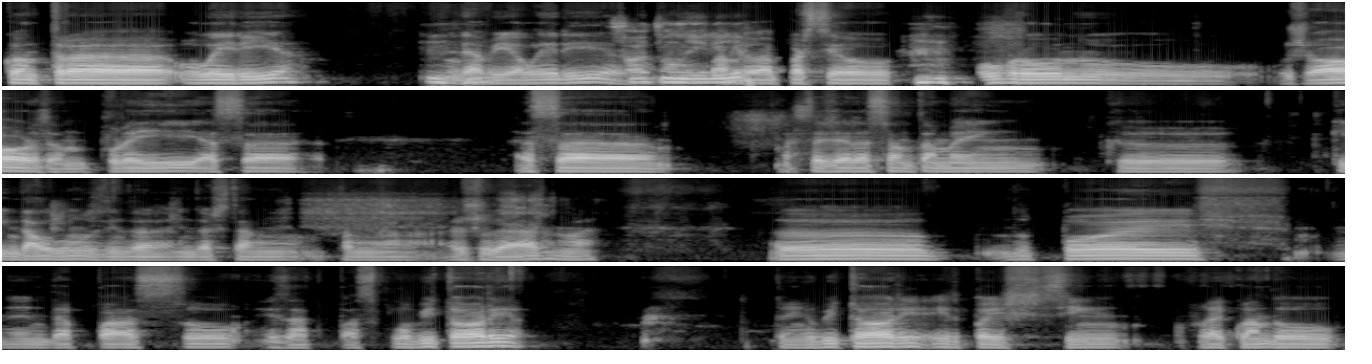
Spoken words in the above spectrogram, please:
contra o Leiria. Uhum. Ainda havia Leiria. Leiria. Quando apareceu o Bruno, o Jordan, por aí, essa, essa, essa geração também que, que ainda alguns ainda, ainda estão, estão a, a jogar, não é? Uh, depois ainda passo, exato, passo pela Vitória, tenho Vitória e depois sim, foi quando,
